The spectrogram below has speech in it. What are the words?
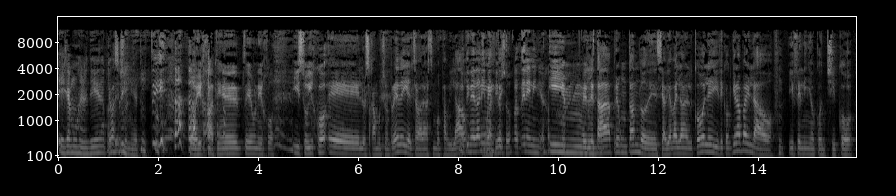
Esa mujer no tiene edad ¿Qué para va a ser su nieto? Pues hija, tiene, tiene un hijo. Y su hijo eh, lo saca mucho en redes y el chaval así muy espabilado. no tiene edad ni muy mente gracioso. para tener niños. Y mm, le estaba preguntando de si había bailado en el cole y dice, ¿con quién has bailado? Y dice el niño, con chico,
